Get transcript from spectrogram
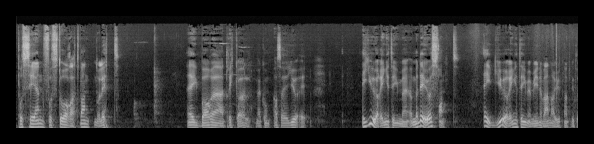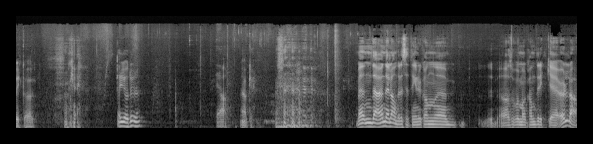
på scenen forstår at Vent nå litt. Jeg bare drikker øl. Altså, jeg gjør, jeg, jeg gjør ingenting med Men det er jo sant. Jeg gjør ingenting med mine venner uten at vi drikker øl. Ok. Jeg gjør du det? Ja. Ja, ok. Men det er jo en del andre settinger du kan eh, Altså hvor man kan drikke øl, da.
